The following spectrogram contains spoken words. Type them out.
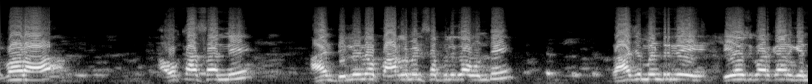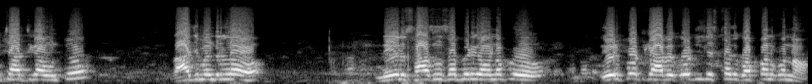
ఇవాళ అవకాశాన్ని ఆయన ఢిల్లీలో పార్లమెంట్ సభ్యులుగా ఉండి రాజమండ్రిని నియోజకవర్గానికి ఇన్ఛార్జిగా ఉంటూ రాజమండ్రిలో నేను శాసనసభ్యుడిగా ఉన్నప్పుడు ఎయిర్పోర్ట్కి యాభై కోట్లు తెస్తే అది గొప్ప అనుకున్నాం.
